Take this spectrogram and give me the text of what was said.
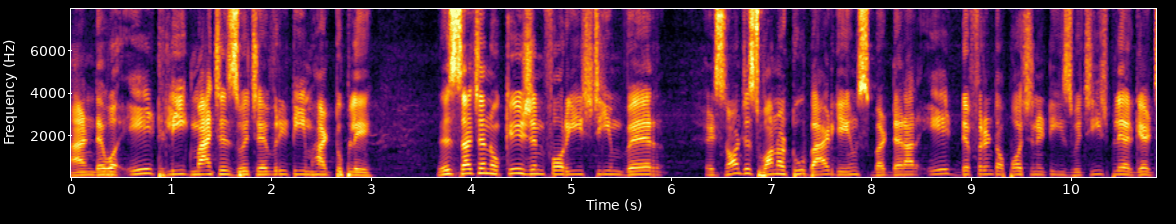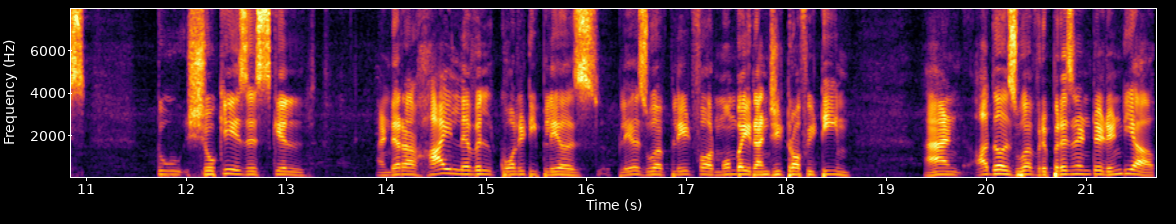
and there were eight league matches which every team had to play. This is such an occasion for each team where it's not just one or two bad games, but there are eight different opportunities which each player gets to showcase his skill. And there are high level quality players, players who have played for Mumbai Ranji Trophy team and others who have represented India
